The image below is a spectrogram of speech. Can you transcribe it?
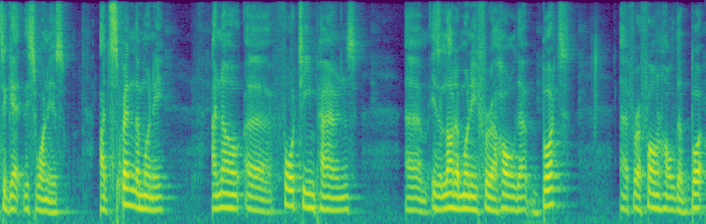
to get this one is. I'd spend the money. I know uh, 14 pounds um, is a lot of money for a holder, but uh, for a phone holder, but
